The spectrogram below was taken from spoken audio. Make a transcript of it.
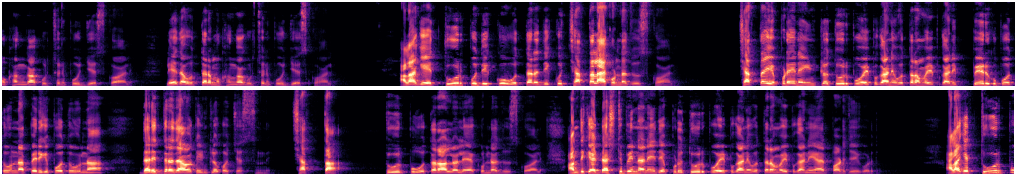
ముఖంగా కూర్చొని పూజ చేసుకోవాలి. లేదా ఉత్తర ముఖంగా కూర్చొని పూజ చేసుకోవాలి. అలాగే తూర్పు దిక్కు ఉత్తర దిక్కు చెత్త లేకుండా చూసుకోవాలి. చెత్త ఎప్పుడైనా ఇంట్లో తూర్పు వైపు కానీ ఉత్తరం వైపు కానీ పేరుకుపోతూ ఉన్నా పెరిగిపోతూ ఉన్నా దరిద్ర దేవత ఇంట్లోకి వచ్చేస్తుంది. చెత్త తూర్పు ఉత్తరాల్లో లేకుండా చూసుకోవాలి. అందుకే డస్ట్బిన్ అనేది ఎప్పుడు తూర్పు వైపు కానీ ఉత్తరం వైపు కానీ ఏర్పాటు చేయకూడదు. అలాగే తూర్పు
